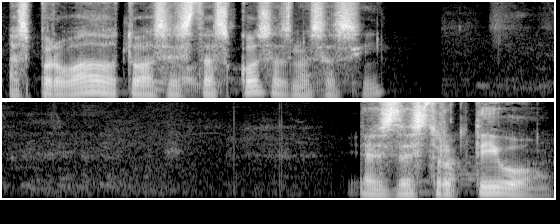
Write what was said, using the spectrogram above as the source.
Has probado todas estas cosas, ¿no es así? Es destructivo.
